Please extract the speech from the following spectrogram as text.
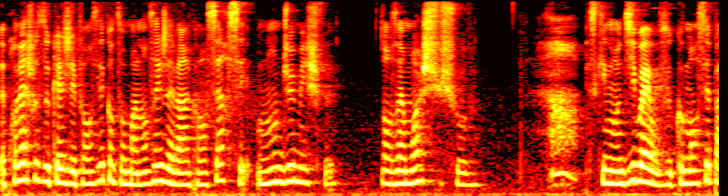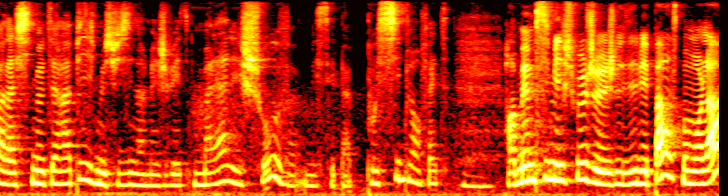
La première chose auquel j'ai pensé quand on m'a annoncé que j'avais un cancer, c'est mon Dieu, mes cheveux. Dans un mois, je suis chauve. Parce qu'ils m'ont dit, ouais, on veut commencer par la chimiothérapie. Je me suis dit, non, mais je vais être malade et chauve. Mais c'est pas possible, en fait. Mmh. Alors, même si mes cheveux, je, je les aimais pas à ce moment-là,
